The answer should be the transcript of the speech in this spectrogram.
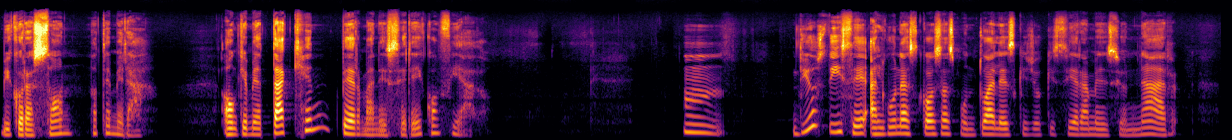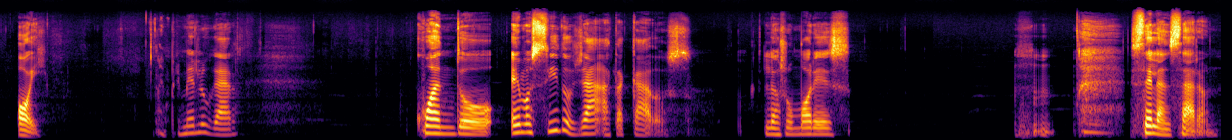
mi corazón no temerá. Aunque me ataquen, permaneceré confiado. Mm, Dios dice algunas cosas puntuales que yo quisiera mencionar hoy. En primer lugar, cuando hemos sido ya atacados, los rumores se lanzaron.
